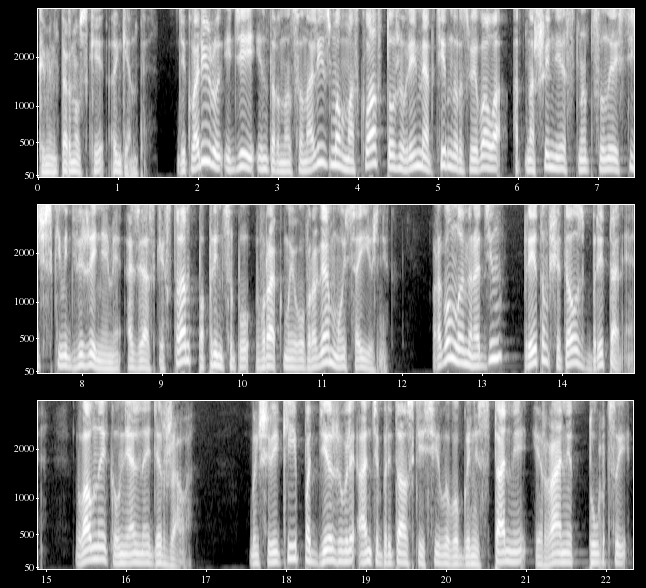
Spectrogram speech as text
коминтерновские агенты. Декларируя идеи интернационализма, Москва в то же время активно развивала отношения с националистическими движениями азиатских стран по принципу «враг моего врага – мой союзник». Врагом номер один при этом считалась Британия, главная колониальная держава. Большевики поддерживали антибританские силы в Афганистане, Иране, Турции.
